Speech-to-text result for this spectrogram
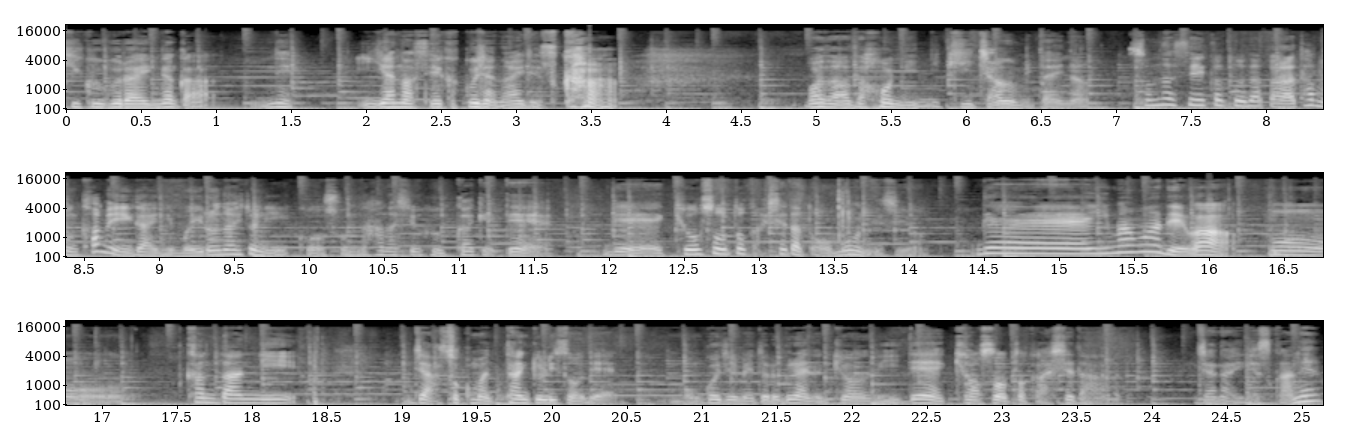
聞くぐらい、なんか、ね、嫌な性格じゃないですか。わざわざ本人に聞いちゃうみたいな。そんな性格だから、多分亀以外にもいろんな人に、こう、そんな話をふっかけて、で、競争とかしてたと思うんですよ。で、今までは、もう、簡単に、じゃあそこまで短距離走で、50メートルぐらいの距離で競争とかしてたじゃないですかね。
